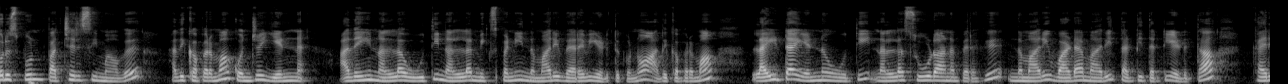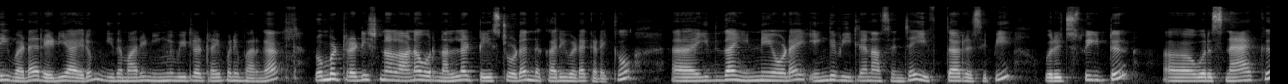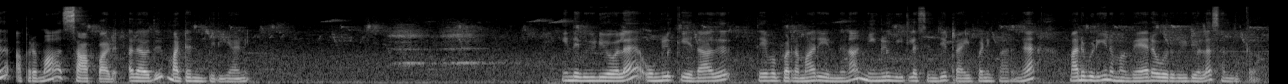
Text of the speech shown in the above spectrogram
ஒரு ஸ்பூன் பச்சரிசி மாவு அதுக்கப்புறமா கொஞ்சம் எண்ணெய். அதையும் நல்லா ஊற்றி நல்லா மிக்ஸ் பண்ணி இந்த மாதிரி விரவி எடுத்துக்கணும். அதுக்கப்புறமா லைட்டாக எண்ணெய் ஊற்றி நல்லா சூடான பிறகு இந்த மாதிரி வடை மாதிரி தட்டி தட்டி எடுத்தால் கறி வடை ரெடி ஆயிரும். இதை மாதிரி நீங்களும் வீட்டில் ட்ரை பண்ணி பாருங்கள் ரொம்ப ட்ரெடிஷ்னலான ஒரு நல்ல டேஸ்ட்டோட இந்த கறி வடை கிடைக்கும். இதுதான் இன்னையோட எங்கள் வீட்டில் நான் செஞ்ச இஃப்தார் ரெசிபி ஒரு ஸ்வீட்டு ஒரு ஸ்நாக்கு அப்புறமா சாப்பாடு அதாவது மட்டன் பிரியாணி. இந்த வீடியோவில் உங்களுக்கு ஏதாவது தேவைப்படுற மாதிரி இருந்ததுன்னா நீங்களும் வீட்டில் செஞ்சு ட்ரை பண்ணி பாருங்கள் மறுபடியும் நம்ம வேறு ஒரு வீடியோவில் சந்திக்கலாம்.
